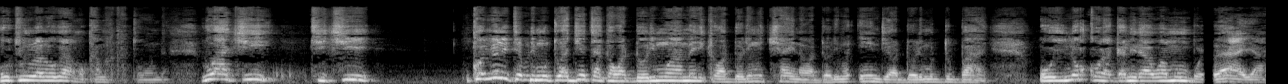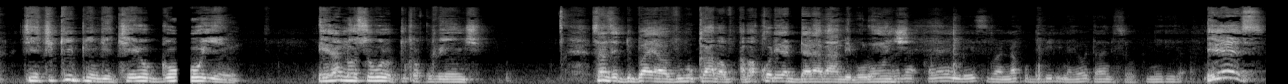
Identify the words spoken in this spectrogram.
otunula nogaba mukama katonda. Lwaki kiki? Community buli muntu agyetaaga wadde oli mu america wadde oli mu china wadde oli mu india wadde oli mu dubai olina okukolaganira awamu mu bulaaya. Kyekikipinga ekyeyo going era n'osobola otutuka ku bingi. Sanze dubai abavubuka abakolera ddala bambi bulungi. Yes!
